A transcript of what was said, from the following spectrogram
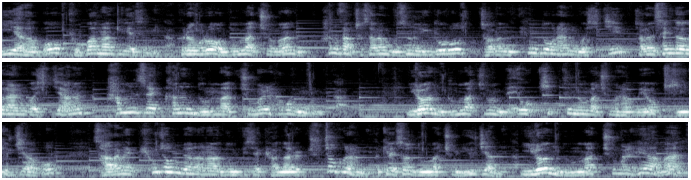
이해하고 교감하기 위해서입니다 그러므로 눈맞춤은 항상 저 사람 무슨 의도로 저런 행동을 하는 것이지 저런 생각을 하는 것이지 하는 탐색하는 눈맞춤을 하고 있는 겁니다 이런 눈맞춤은 매우 깊은 눈맞춤을 하고요 길게 유지하고 사람의 표정 변화나 눈빛의 변화를 추적을 합니다. 이렇게 해서 눈맞춤을 유지합니다. 이런 눈맞춤을 해야만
